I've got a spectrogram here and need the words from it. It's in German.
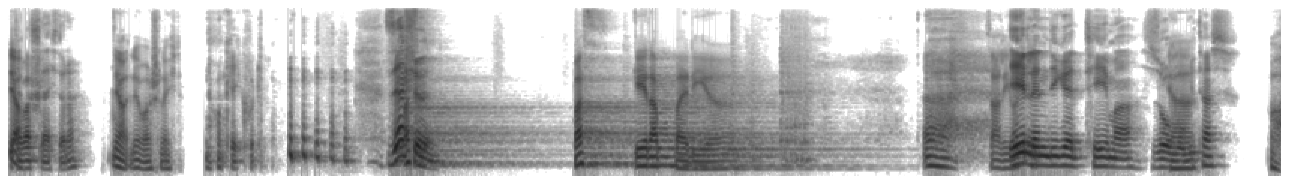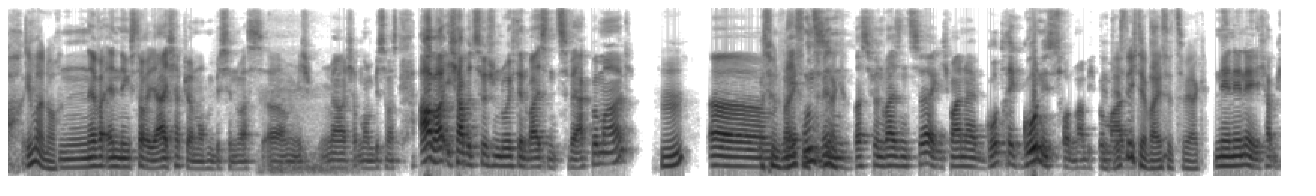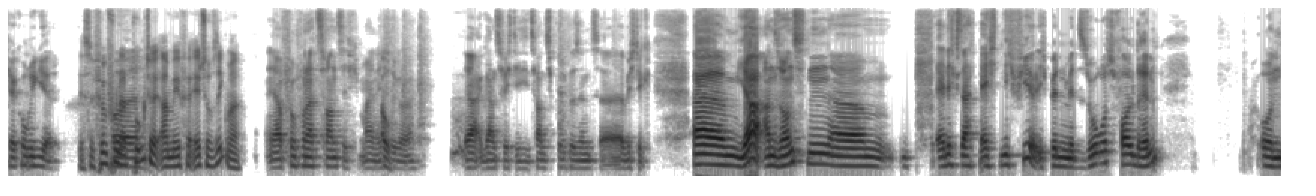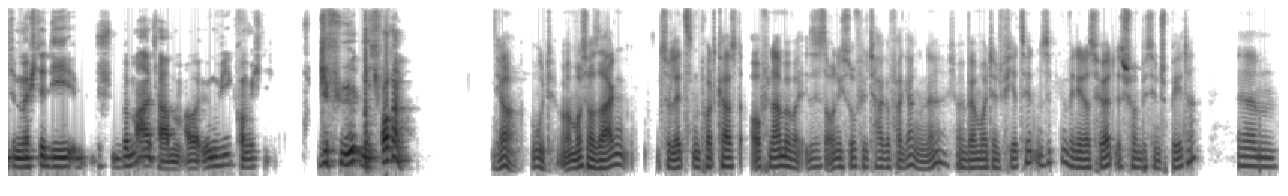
Der Ja, war schlecht, oder? ja, der war schlecht. Okay, gut. Sehr Was? schön. Was geht ab bei dir? Äh, Sali, elendige Thema Sororitas. Och, immer noch. Never ending story. Ja, ich habe ja noch ein bisschen was. Ähm, ich, ja, ich habe noch ein bisschen was. Aber ich habe zwischendurch den weißen Zwerg bemalt. Hm? was für ein weißen Unsinn. Zwerg? Was für ein weißen Zwerg? Ich meine, Gotrek Gonison habe ich bemalt. Der ist nicht der weiße Zwerg. Nee, nee, nee, ich habe mich ja korrigiert. Der ist eine 500-Punkte-Armee Äh. für Age of Sigma. Ja, 520 meine ich Oh. sogar. Ja, ganz wichtig. Die 20 Punkte sind äh, wichtig. Ähm, ja, ansonsten, ähm, ehrlich gesagt, echt nicht viel. Ich bin mit Soros voll drin und möchte die bemalt haben, aber irgendwie komme ich gefühlt nicht voran. Ja, gut. Man muss auch sagen, zur letzten Podcast-Aufnahme ist es auch nicht so viele Tage vergangen, ne? Ich meine, wir haben heute den 14.07. Wenn ihr das hört, ist schon ein bisschen später. Ähm,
